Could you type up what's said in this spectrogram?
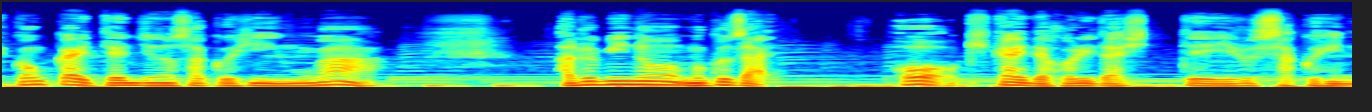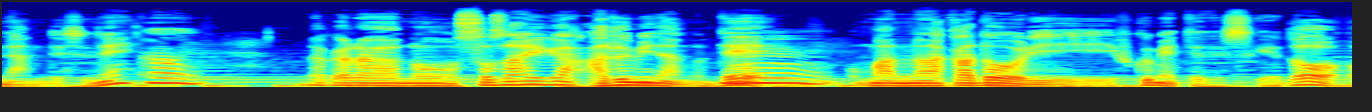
えー今回展示の作品はアルミの無垢材を機械で掘り出している作品なんですね。はい。だからあの素材がアルミなので、うん。まあ、中通り含めてですけど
